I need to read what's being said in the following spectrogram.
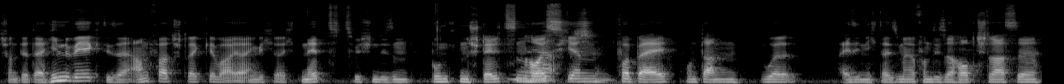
schon der, der Hinweg, diese Anfahrtsstrecke war ja eigentlich recht nett zwischen diesen bunten Ja, Stelzenhäuschen stimmt. vorbei und dann nur, weiß ich nicht, da ist man ja von dieser Hauptstraße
